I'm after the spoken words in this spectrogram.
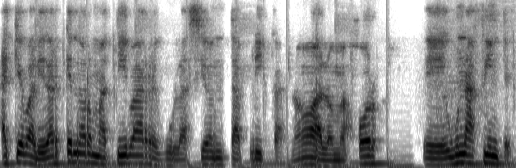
hay que validar qué normativa, regulación te aplica, ¿no? A lo mejor eh, una fintech,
